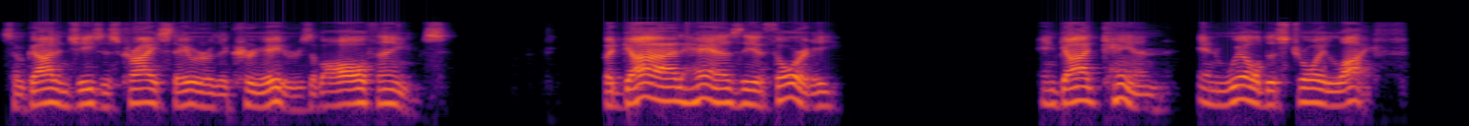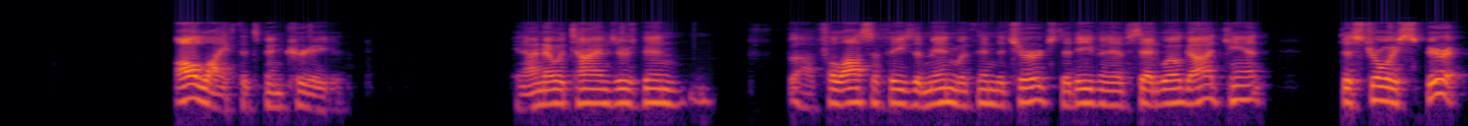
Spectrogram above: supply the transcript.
So God and Jesus Christ, they were the creators of all things. But God has the authority and God can and will destroy life. All life that's been created. And I know at times there's been uh, philosophies of men within the church that even have said, well, God can't destroy spirit.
